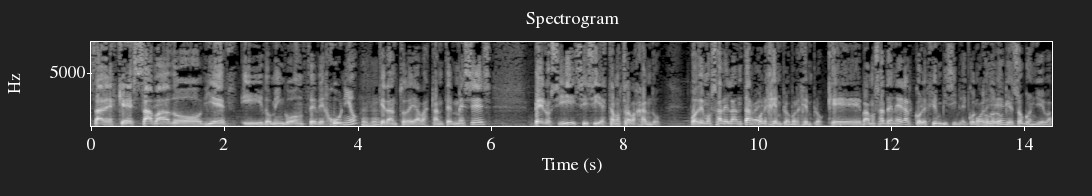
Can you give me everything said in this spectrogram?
Sabes que es sábado 10 y domingo 11 de junio, quedan todavía bastantes meses, pero sí, sí, sí, estamos trabajando. Podemos adelantar, por ejemplo, por ejemplo, que vamos a tener al Colegio Invisible, con todo lo que eso conlleva.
